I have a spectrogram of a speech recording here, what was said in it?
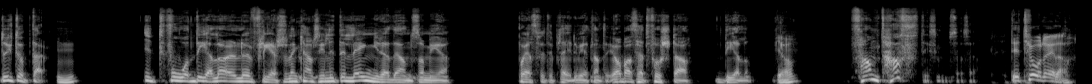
dykt upp där. Mm. I två delar eller fler, så den kanske är lite längre den som är på SVT Play. Det vet jag inte. Jag har bara sett första delen. Ja. Fantastisk måste jag säga. Det är två delar.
